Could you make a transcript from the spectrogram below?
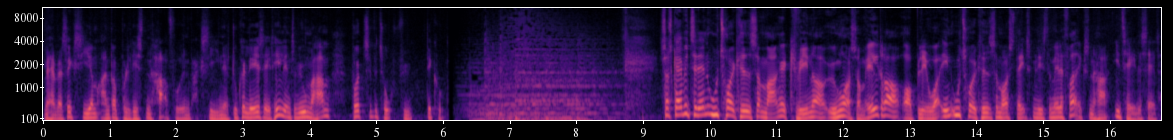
men han vil altså ikke sige, om andre på listen har fået en vaccine. Du kan læse et helt interview med ham på tv2fyn.dk. Så skal vi til den utryghed, som mange kvinder, yngre som ældre, oplever. En utryghed, som også statsminister Mette Frederiksen har i talesat.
